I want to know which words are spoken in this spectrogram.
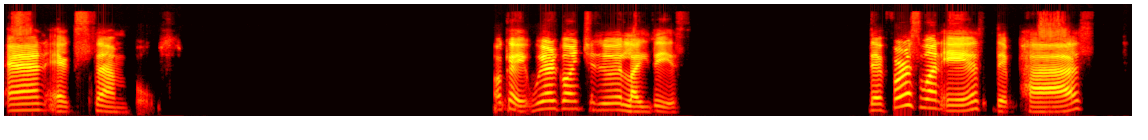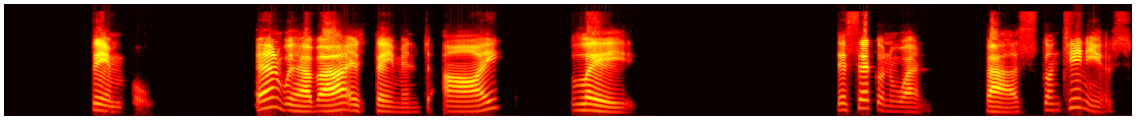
and examples. Okay, we are going to do it like this. The first one is the past simple. And we have a statement, I play. The second one, past continuous.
